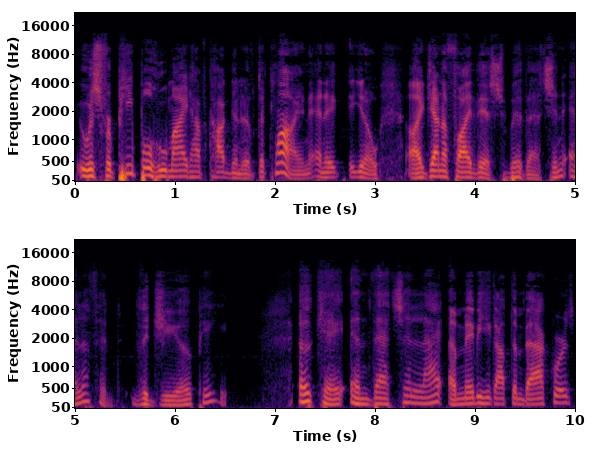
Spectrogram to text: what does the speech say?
it was for people who might have cognitive decline, and it you know identify this. Well, that's an elephant. The GOP. Okay, and that's a lie. Uh, maybe he got them backwards.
